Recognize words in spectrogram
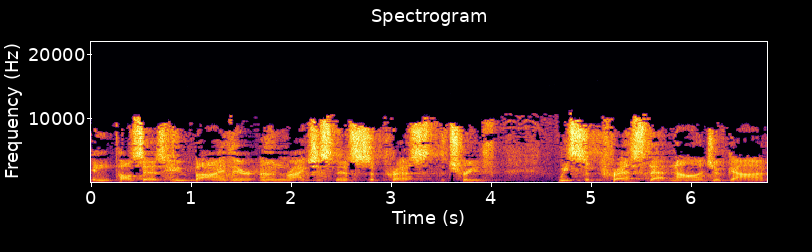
And Paul says, Who by their unrighteousness suppress the truth. We suppress that knowledge of God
